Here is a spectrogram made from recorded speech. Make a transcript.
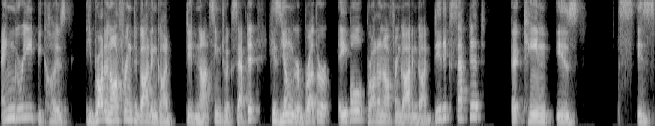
angry because he brought an offering to God and God did not seem to accept it. His younger brother Abel brought an offering God and God did accept it. Uh, Cain is is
